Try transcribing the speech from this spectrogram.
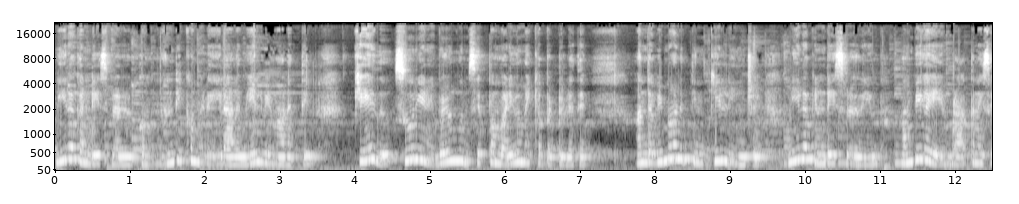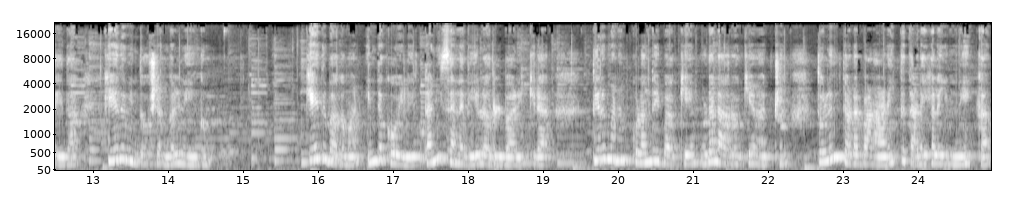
நீலகண்டேஸ்வரருக்கும் நந்திக்கும் இடையிலான மேல் விமானத்தில் கேது சூரியனை விழுங்கும் சிற்பம் வடிவமைக்கப்பட்டுள்ளது. அந்த விமானத்தின் கீழ் நின்று நீலகண்டேஸ்வரரையும் அம்பிகையையும் பிரார்த்தனை செய்தால் கேதுவின் தோஷங்கள் நீங்கும். கேது பகவான் இந்த கோயிலில் தனி சன்னதியில் அருள்பாலிக்கிறார். திருமணம் குழந்தை பாக்கியம் உடல் ஆரோக்கியம் மற்றும் தொழில் தொடர்பான அனைத்து தடைகளையும் நீக்க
